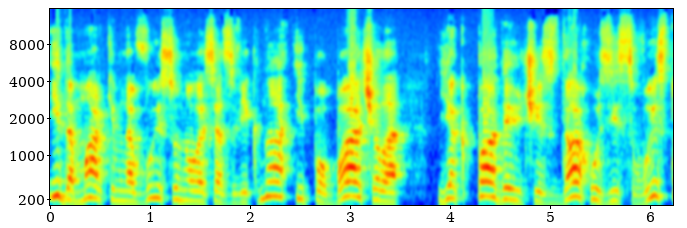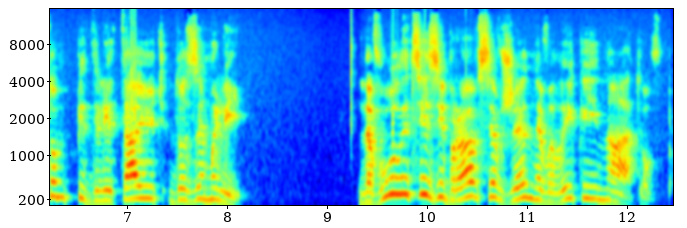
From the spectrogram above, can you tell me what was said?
Іда Марківна висунулася з вікна і побачила, як падаючи з даху зі свистом підлітають до землі. На вулиці зібрався вже невеликий натовп.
